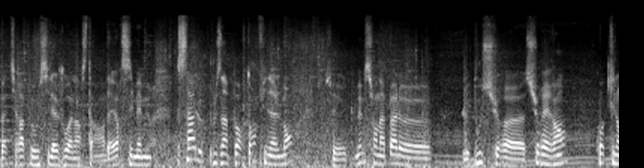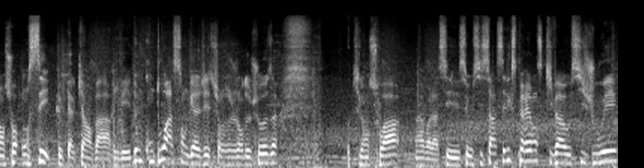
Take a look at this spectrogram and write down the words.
Batira peut aussi la jouer à l'instinct. Hein. D'ailleurs, c'est même ça le plus important finalement. même si on n'a pas le, boost sur, euh, sur R1, quoi qu'il en soit, on sait que quelqu'un va arriver. Donc on doit s'engager sur ce genre de choses. Quoi qu'il en soit, bah c'est aussi ça. C'est l'expérience qui va aussi jouer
